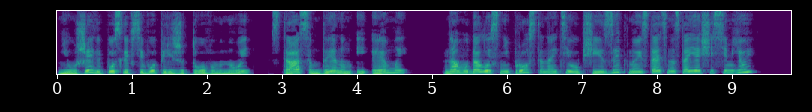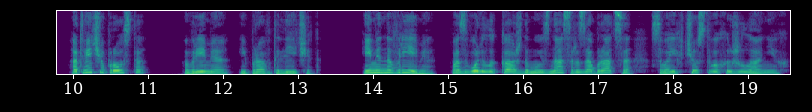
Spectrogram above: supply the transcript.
Неужели после всего пережитого мной, Стасом, Дэном и Эммой нам удалось не просто найти общий язык, но и стать настоящей семьей? Отвечу просто. Время и правда лечит. Именно время позволило каждому из нас разобраться в своих чувствах и желаниях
